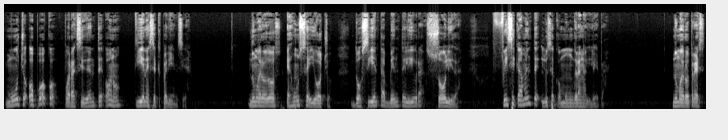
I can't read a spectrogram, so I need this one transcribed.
Mucho o poco, por accidente o no, tiene esa experiencia. Número dos, es un 6-8. 220 libras sólida. Físicamente luce como un gran atleta. Número 3.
